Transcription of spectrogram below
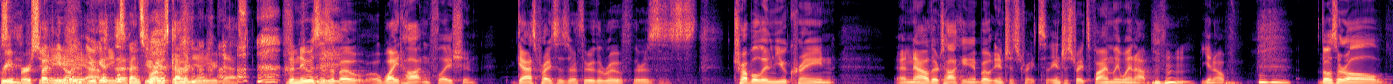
Reimburse you. But, you know, you get the the- expense you get forms coming into your desk. the news is about white hot inflation. Gas prices are through the roof. There's trouble in Ukraine. And now they're talking about interest rates. Interest rates finally went up. You know, those are all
